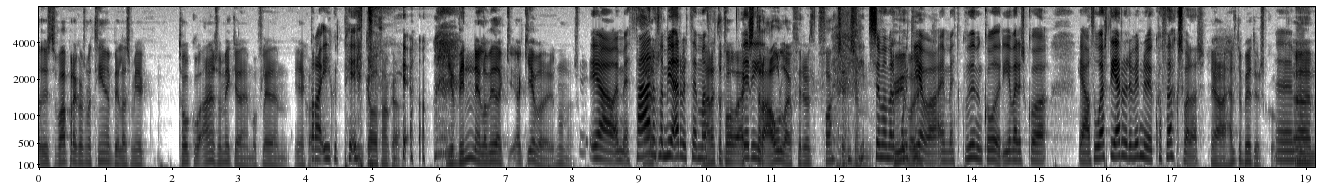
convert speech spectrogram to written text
þú veist, var bara eitthvað svona tímabila sem ég tók aðeins svo mikið af þeim og fleið þeim í eitthvað. Bara í ykkur pitt Ég vinn eiginlega við að, að gefa þau núna sko. já, einmitt, það, Það er náttúrulega mjög erfitt maður ætti að fá er í- ekstra álag fyrir öll fucksin sem, sem að maður er búin að gefa einmitt, guðminn góður, ég væri sko já, þú ert í erfiðri vinnu hvað fucks var þar. Já, heldur betur sko. Um, um,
